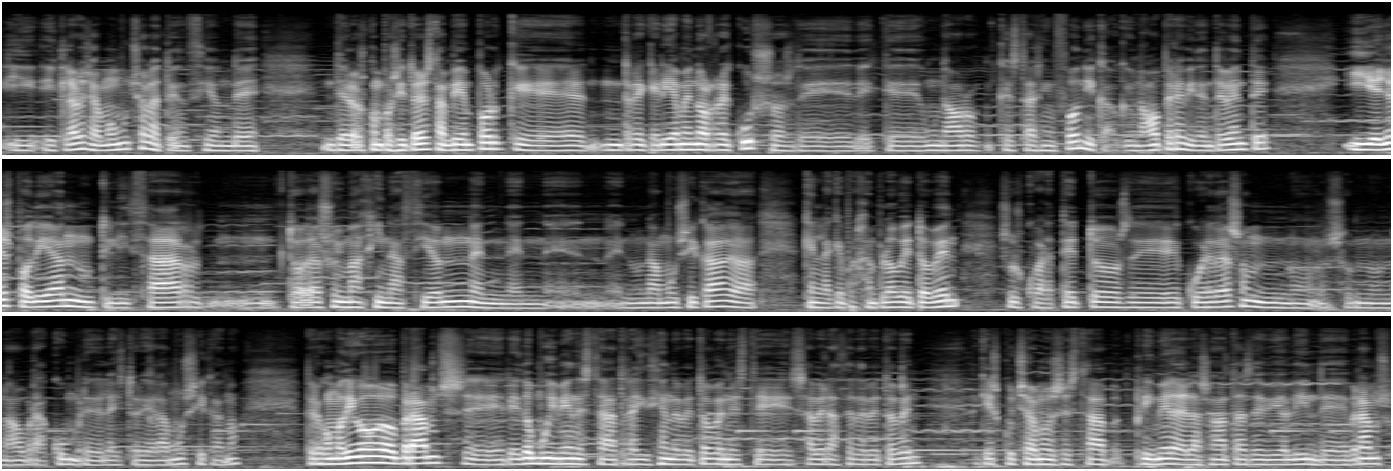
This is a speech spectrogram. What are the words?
y, claro, llamó mucho la atención de, de los compositores también porque requería menos recursos de, que una orquesta sinfónica, que una ópera, evidentemente, y ellos podían utilizar mm, toda su imaginación en, una música en la que, por ejemplo, Beethoven, sus cuartetos de cuerdas son, una obra cumbre de la historia de la música. ¿no? Pero como digo, Brahms heredó muy bien esta tradición de Beethoven, este saber hacer de Beethoven. Aquí escuchamos esta primera de las sonatas de violín de Brahms,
